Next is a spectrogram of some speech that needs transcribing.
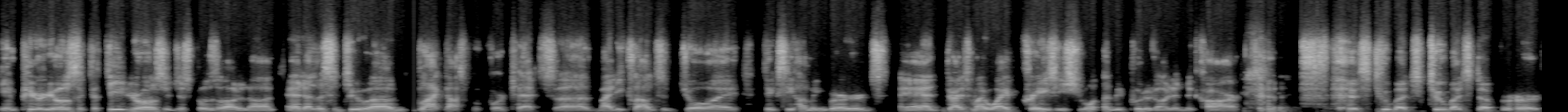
the Imperials, the Cathedrals, it just goes on and on. And I listen to um, black gospel quartets, uh, Mighty Clouds of Joy, Dixie Hummingbirds, and drives my wife crazy. She won't let me put it on in the car. it's too much, too much stuff for her.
